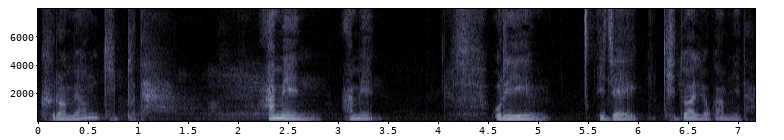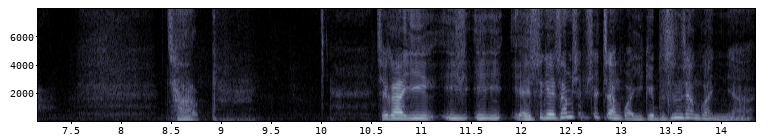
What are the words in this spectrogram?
그러면 기쁘다. 아멘. 아멘. 우리 이제 기도하려고 합니다. 자, 제가 이, 이, 이 에스겔 37장과 이게 무슨 상관이냐.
